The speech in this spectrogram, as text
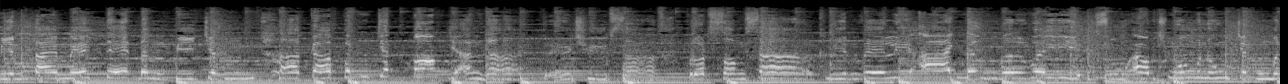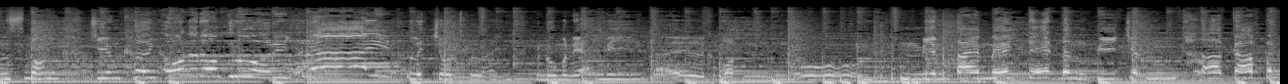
មានតែមេឃទេដឹងពីចិត្តថាការពិតចិត្តបងយ៉ាងណាត្រូវឈឺផ្សាប្រត់សងសាគ្មានវេ អោបឈ្មោះមនុស្សចិត្តមិនស្មងជាងឃើញអូនរងគ្រោះរីករាយលេចចូលថ្លៃមនុស្សម្នាក់នេះដែលក្បត់អូនមានតែមេឃទេដឹងពីចិត្តថាការពិត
